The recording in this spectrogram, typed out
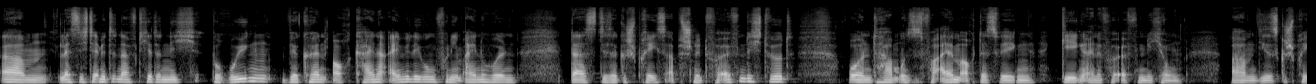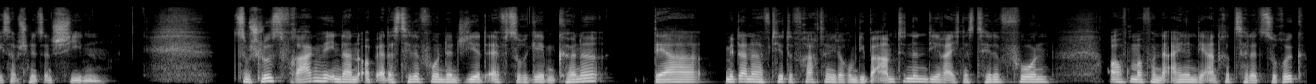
ähm, lässt sich der Mitinhaftierte nicht beruhigen. Wir können auch keine Einwilligung von ihm einholen, dass dieser Gesprächsabschnitt veröffentlicht wird und haben uns vor allem auch deswegen gegen eine Veröffentlichung ähm, dieses Gesprächsabschnitts entschieden. Zum Schluss fragen wir ihn dann, ob er das Telefon den GFF zurückgeben könne. Der Mitinhaftierte fragt dann wiederum die Beamtinnen, die reichen das Telefon offenbar von der einen in die andere Zelle zurück.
